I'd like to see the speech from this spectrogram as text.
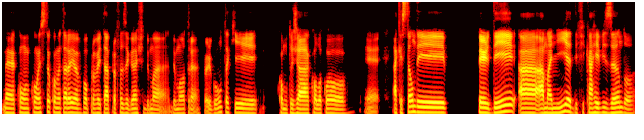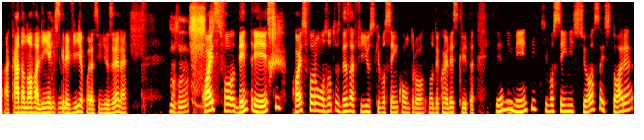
né, com, com esse teu comentário aí, eu vou aproveitar para fazer gancho de uma, de uma outra pergunta que, como tu já colocou, é, a questão de perder a, a mania de ficar revisando a cada nova linha que uhum. escrevia, por assim dizer, né? Uhum. Quais foram, dentre esse, quais foram os outros desafios que você encontrou no decorrer da escrita? Tendo em mente que você iniciou essa história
